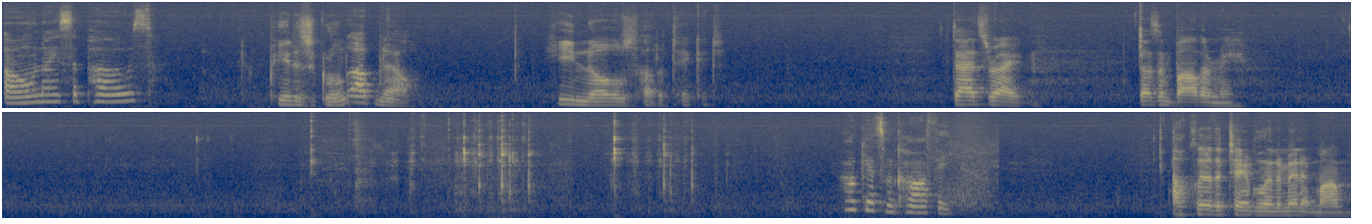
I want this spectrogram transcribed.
own, I suppose? Peter's grown up now. He knows how to take it. Dad's right. Doesn't bother me. I'll get some coffee. I'll clear the table in a minute, Mom.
